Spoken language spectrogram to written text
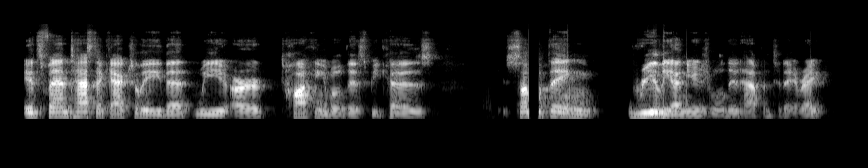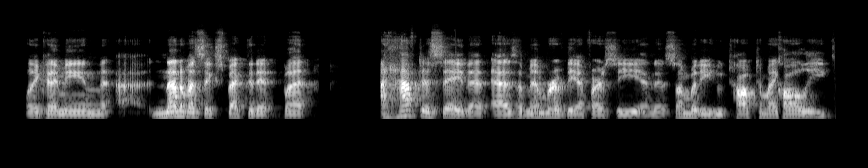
it's fantastic actually that we are talking about this because something really unusual did happen today, right? Like, I mean, uh, none of us expected it, but I have to say that as a member of the FRC and as somebody who talked to my colleagues,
